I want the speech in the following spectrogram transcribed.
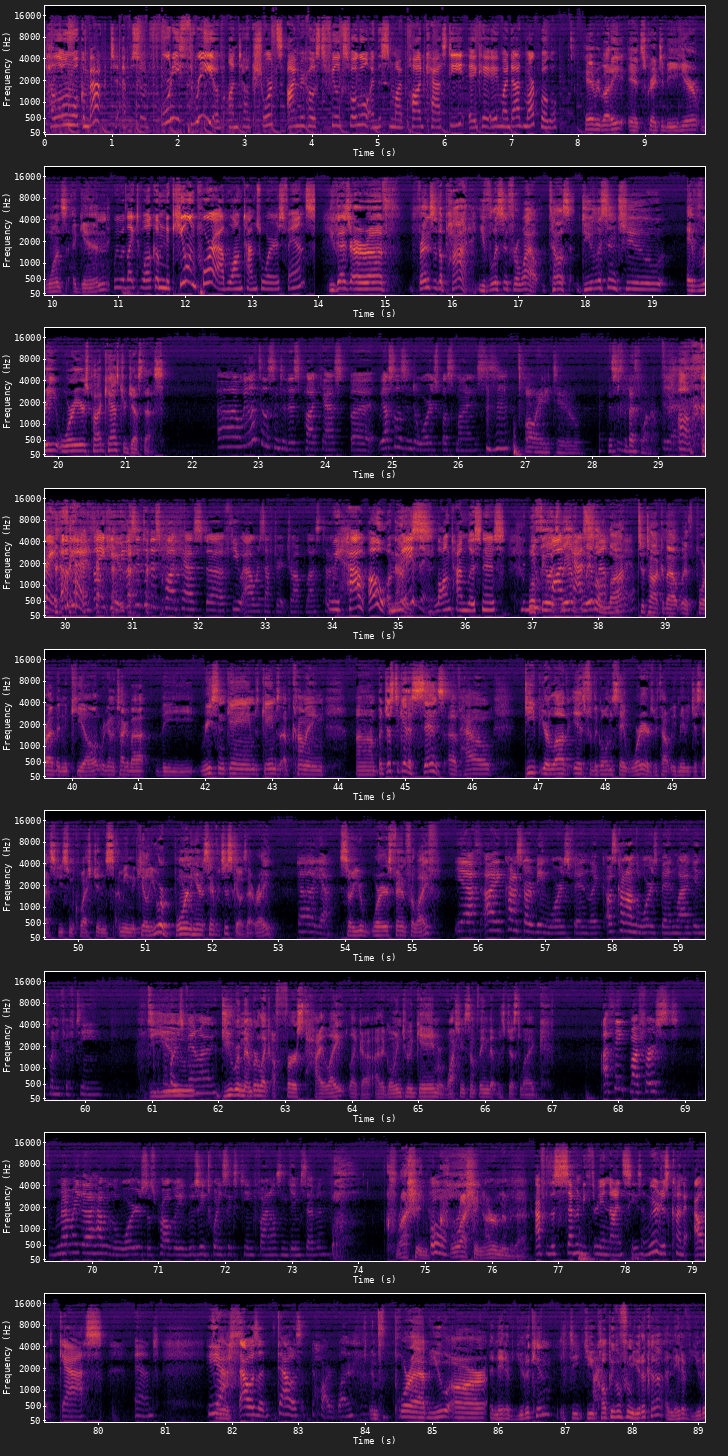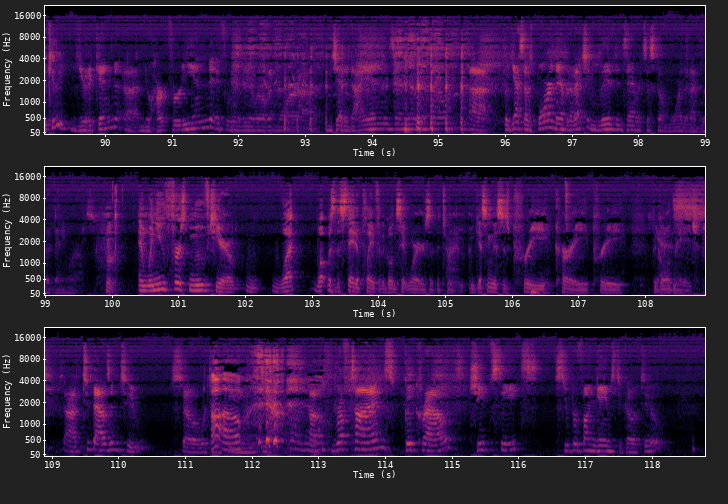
Hello and welcome back to episode 43 of Untucked Shorts. I'm your host, Felix Vogel, and this is my podcastee, aka my dad, Marc Vogel. Hey everybody, it's great to be here once again. We would like to welcome Nikhil and Poorab, longtime Warriors fans. You guys are uh, f- friends of the pod. You've listened for a while. Tell us, do you listen to every Warriors podcast or just us? Uh, we like to listen to this podcast, but we also listen to Warriors Plus Minus. All 82. This is the best one, though. Yeah. Oh, great. Okay, thank you. We listened to this podcast uh, a few hours after it dropped last time. We have, oh, amazing. Nice. Longtime listeners. The Well, new Felix, we have, we have a lot Okay. to talk about with Poorab and Nikhil. We're going to talk about the recent games, games upcoming, um, but just to get a sense of how deep your love is for the Golden State Warriors, we thought we'd maybe just ask you some questions. I mean, Nikhil, you were born here in San Francisco, is that right? uh, yeah. So you're Warriors fan for life? Yeah, I kind of started being a Warriors fan. Like, I was kind of on the Warriors bandwagon 2015. Do you do you remember like a first highlight, like a, either going to a game or watching something that was just like I think my first memory that I have of the Warriors was probably losing 2016 finals in Game 7. Crushing, Oh. crushing? I remember that. After the 73 and 9 season, we were just kind of out of gas. And yeah, Oof. that was a that was a hard one. And Poorab, you are a native Utican. Do, do you call people from Utica a native Utican? Utican, uh, New Hartfordian, if we're going to be a little bit more uh, Jedediah, as I'm going to know. Uh, but yes, I was born there, but I've actually lived in San Francisco more than I've lived anywhere else. Huh. And when you first moved here, what what was the state of play for the Golden State Warriors at the time? I'm guessing this is pre Curry, pre the Yes. Golden Age. Uh, 2002. So we're Uh-oh. talking yeah, uh, rough times, good crowds, cheap seats, super fun games to go to.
